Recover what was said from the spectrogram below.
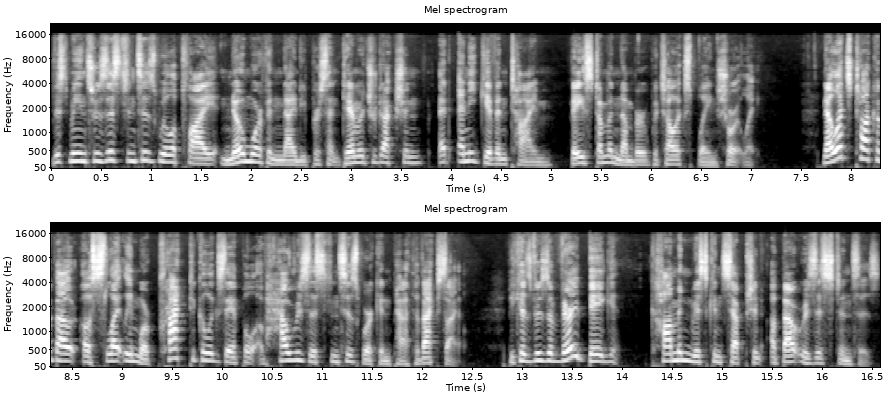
This means resistances will apply no more than 90% damage reduction at any given time, based on the number which I'll explain shortly. Now let's talk about a slightly more practical example of how resistances work in Path of Exile, because there's a very big common misconception about resistances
